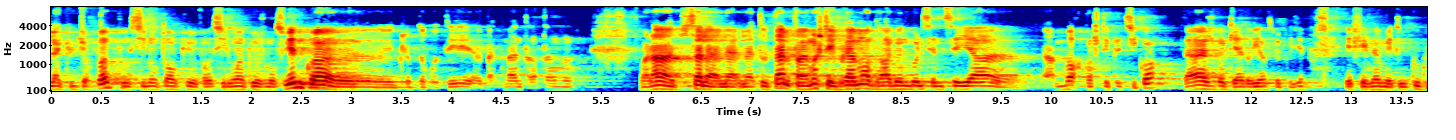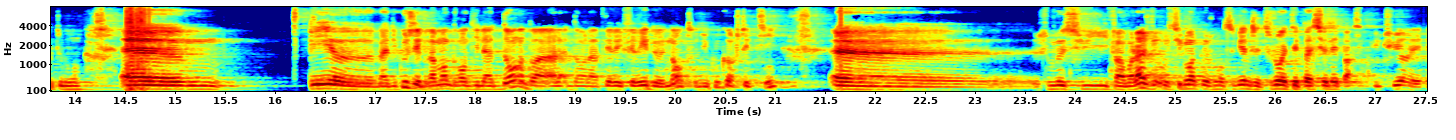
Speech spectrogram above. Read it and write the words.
la culture pop aussi longtemps que, enfin aussi loin que je m'en souvienne quoi. Euh, Club Dorothée, euh, Batman, Tintin, voilà tout ça la, la, totale. Enfin moi j'étais vraiment Dragon Ball Senseiya euh, à mort quand j'étais petit quoi. Ah je vois qu'il y a Adrien, ça fait plaisir. Et Phenom et tout, coucou tout le monde. Euh, et euh, bah, du coup, j'ai vraiment grandi là-dedans, dans, la périphérie de Nantes, du coup, quand j'étais petit. Euh, je me suis, enfin voilà, aussi loin que je m'en souvienne, j'ai toujours été passionné par cette culture et,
